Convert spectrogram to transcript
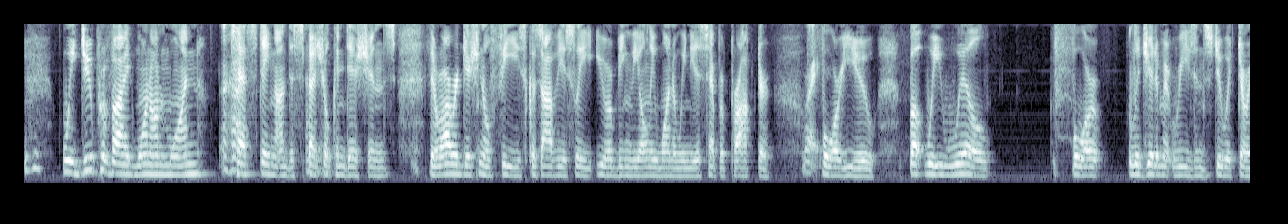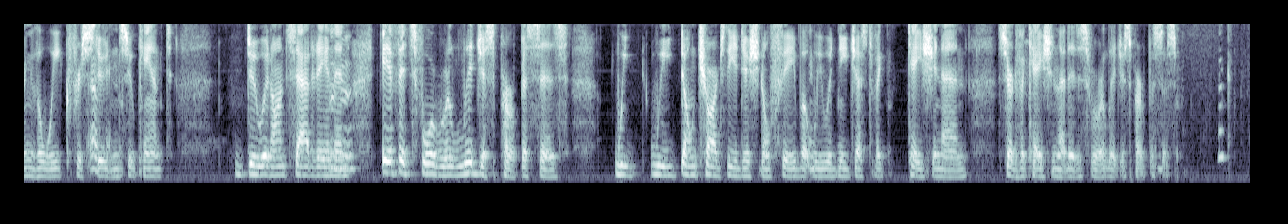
we do provide one-on-one uh-huh. testing under uh-huh. special conditions. There are additional fees because obviously you're being the only one, and we need a separate proctor Right. for you. But we will, for legitimate reasons, do it during the week for students who can't do it on Saturday, and then mm-hmm. if it's for religious purposes, we we don't charge the additional fee, but we mm-hmm. would need justification and certification that it is for religious purposes.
